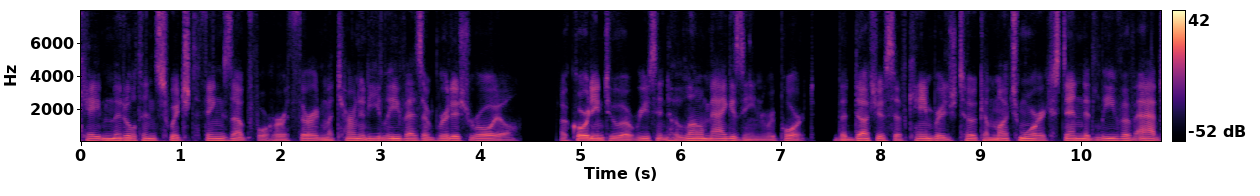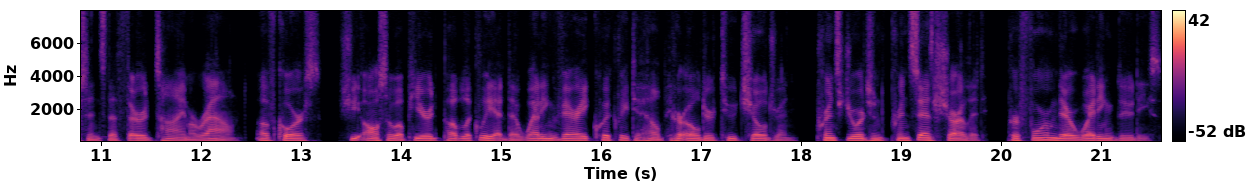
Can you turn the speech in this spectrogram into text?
Kate Middleton switched things up for her third maternity leave as a British royal. According to a recent Hello magazine report, the Duchess of Cambridge took a much more extended leave of absence the third time around. Of course, she also appeared publicly at the wedding very quickly to help her older two children, Prince George and Princess Charlotte, perform their wedding duties.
